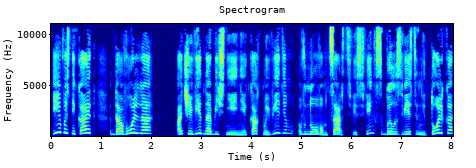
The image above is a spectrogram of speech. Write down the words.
И возникает довольно очевидное объяснение. Как мы видим, в новом царстве сфинкс был известен не только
